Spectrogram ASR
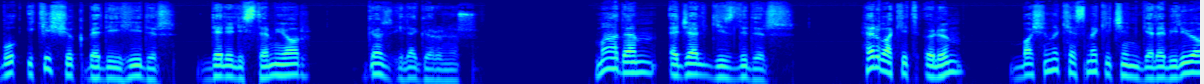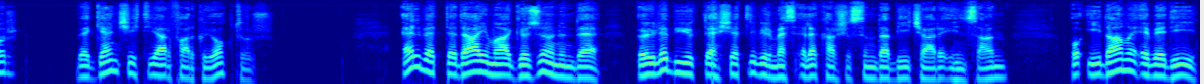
Bu iki şık bedihidir. Delil istemiyor, göz ile görünür. Madem ecel gizlidir, her vakit ölüm, başını kesmek için gelebiliyor ve genç ihtiyar farkı yoktur. Elbette daima gözü önünde öyle büyük dehşetli bir mesele karşısında biçare insan, o idam-ı ebedi,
